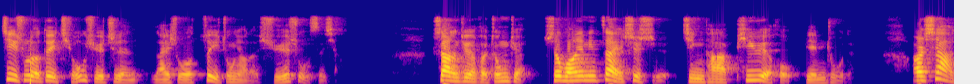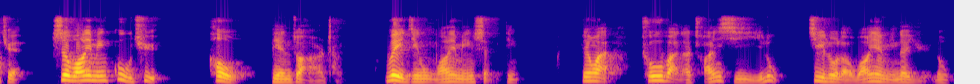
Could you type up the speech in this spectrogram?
记述了对求学之人来说最重要的学术思想。上卷和中卷是王阳明在世时经他批阅后编著的，而下卷是王阳明故去后编撰而成，未经王阳明审定。另外，出版的《传习遗录》记录了王阳明的语录。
